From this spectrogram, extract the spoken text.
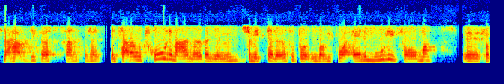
Så der har vi de første 30 procent. Men så er der utrolig meget mad derhjemme, som ikke er lavet for bunden, hvor vi bruger alle mulige former øh, for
